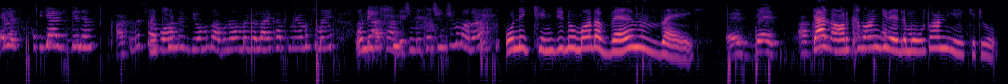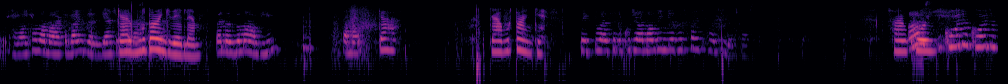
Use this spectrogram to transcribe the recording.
Evet hadi gel gidelim. Arkadaşlar bu Bakayım. arada videomuza abone olmayı ve like atmayı unutmayın. Hadi 12. Gel kardeşim kaçıncı numara? 12. numara Wednesday. Evet. Gel arkadan girelim. Oradan niye giriyoruz? Tamam tamam arkadan gidelim. Gerçekten Gel buradan girelim. Ben hızımı alayım. Tamam. Gel. Gel buradan gel. Peki ben seni kucağıma alayım ya da sen kendin geçersin. Sen Aa, koy. koydum koydum.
